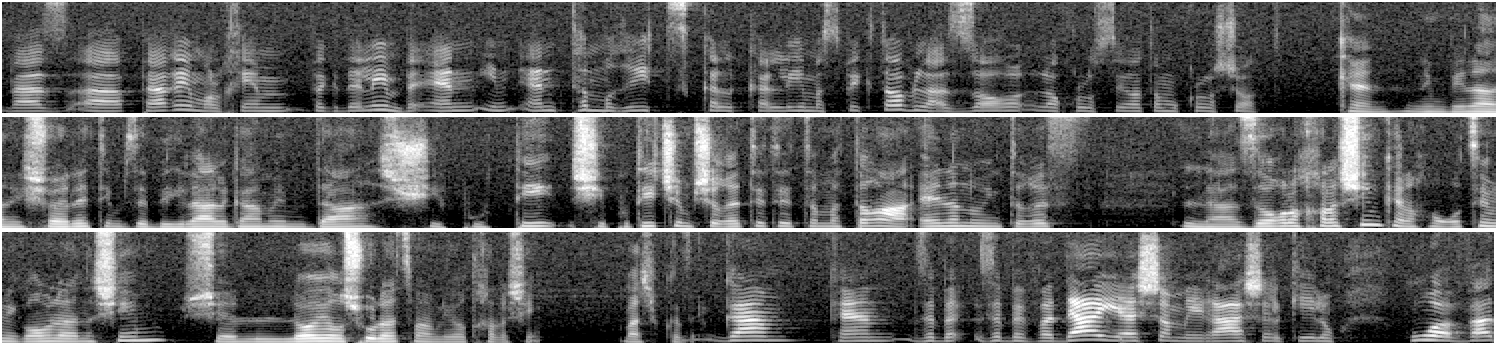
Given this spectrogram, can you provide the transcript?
ואז הפערים הולכים וגדלים ואין תמריץ כלכלי מספיק טוב לעזור לאוכלוסיות המוחלשות. כן, אני מבינה, אני שואלת אם זה בגלל גם עמדה שיפוטית, שיפוטית שמשרתת את המטרה. אין לנו אינטרס לעזור לחלשים, כי אנחנו רוצים לגרום לאנשים שלא ירשו לעצמם להיות חלשים. משהו כזה. גם, כן. זה, זה בוודאי יש אמירה של כאילו, הוא עבד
